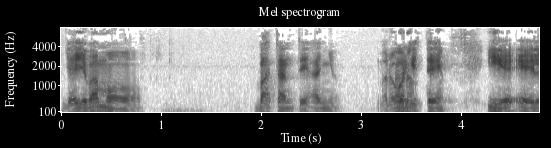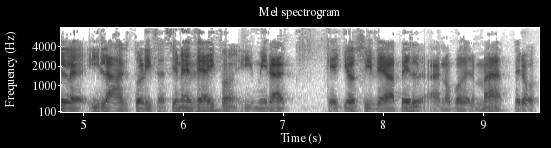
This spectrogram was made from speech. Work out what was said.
ya llevamos bastantes años. Para bueno. que esté. Y, el, y las actualizaciones de iPhone, y mira que yo soy de Apple a no poder más, pero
